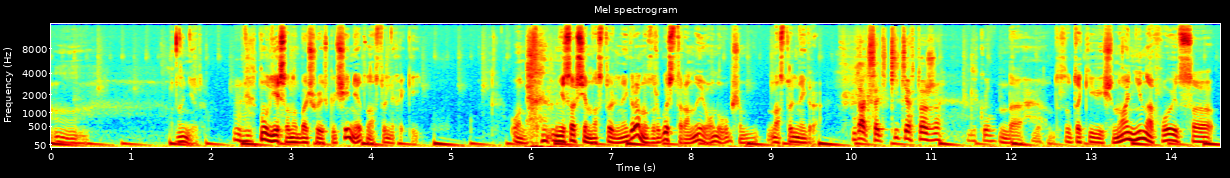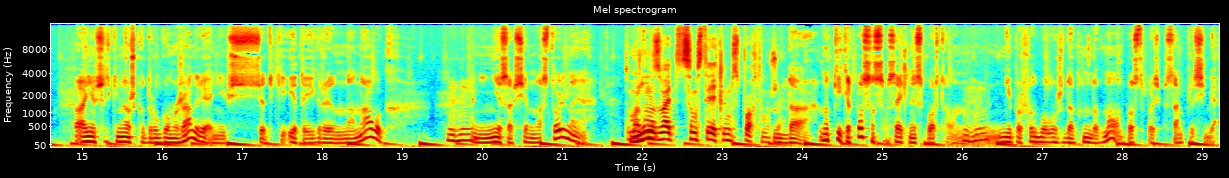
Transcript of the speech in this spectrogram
ну нет. Угу. Ну, есть одно большое исключение, это настольный хоккей. Он не совсем настольная игра, но с другой стороны, он, в общем, настольная игра. Да, кстати, кикер тоже далеко Да, вот такие вещи. Но они находятся, они все-таки немножко в другом жанре, они все-таки это игры на навык, угу. они не совсем настольные. Это можно ну, назвать самостоятельным спортом уже. Да. Ну, кикер просто самостоятельный спорт. Он угу. не про футбол уже давно, он просто сам про себя.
